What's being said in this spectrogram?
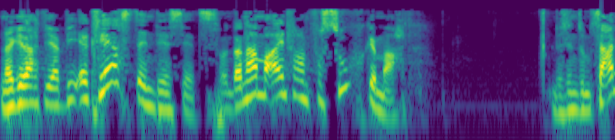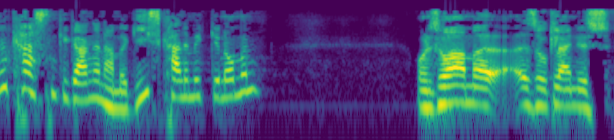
Und dann gedacht, ja, wie erklärst denn das jetzt? Und dann haben wir einfach einen Versuch gemacht. Wir sind zum Sandkasten gegangen, haben eine Gießkanne mitgenommen und so haben wir so ein kleines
